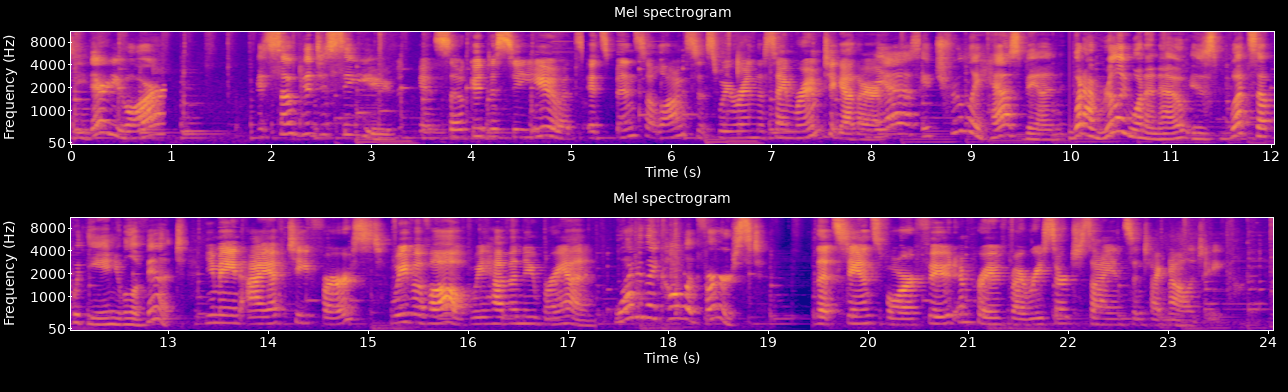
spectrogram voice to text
you are. It's so good to see you. It's so good to see you. It's it's been so long since we were in the same room together. Yes, it truly has been. What I really want to know is what's up with the annual event? You mean IFT first? We've evolved. We have a new brand Why do they call it first? that stands for Food Improved by Research, Science, and Technology.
